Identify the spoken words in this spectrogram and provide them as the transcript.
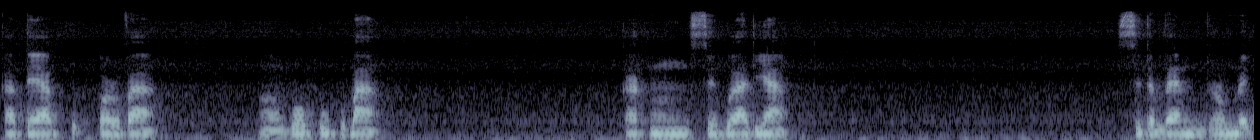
Katea Kuparova, ờ, uh, các ừ, Sebadia Sittenven Romnick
